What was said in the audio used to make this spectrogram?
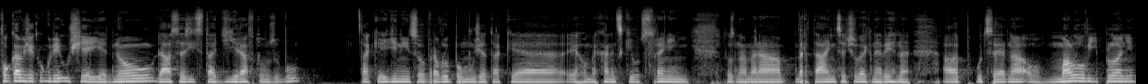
V okamžiku, kdy už je jednou, dá se říct ta díra v tom zubu, tak jediný, co opravdu pomůže, tak je jeho mechanické odstranění. To znamená, vrtání se člověk nevyhne, ale pokud se jedná o malou výplň,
